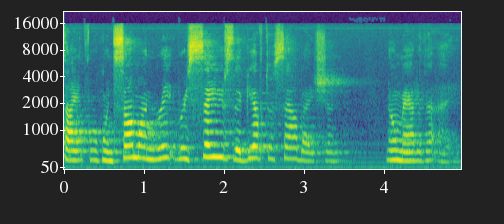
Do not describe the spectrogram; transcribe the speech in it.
thankful when someone re- receives the gift of salvation, no matter the age.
